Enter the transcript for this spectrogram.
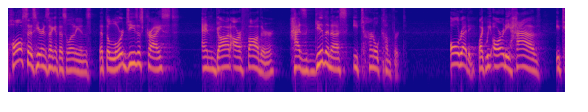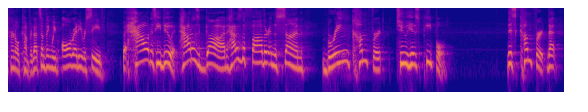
Paul says here in Second Thessalonians that the Lord Jesus Christ and God our Father has given us eternal comfort already. Like we already have eternal comfort. That's something we've already received. But how does he do it? How does God, how does the Father and the Son bring comfort to his people. This comfort that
